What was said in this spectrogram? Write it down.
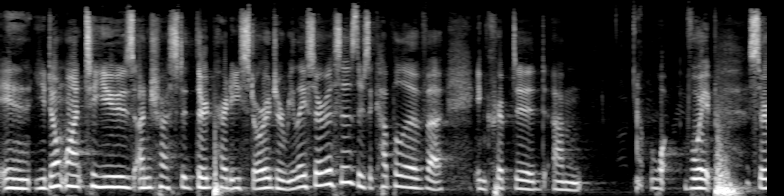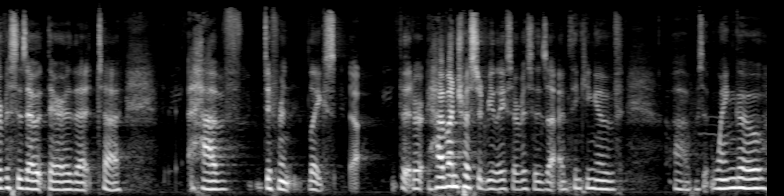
In, you don't want to use untrusted third-party storage or relay services. There's a couple of uh, encrypted um, VoIP services out there that uh, have different like uh, that are, have untrusted relay services. I'm thinking of uh, was it Wango?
